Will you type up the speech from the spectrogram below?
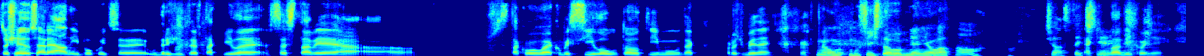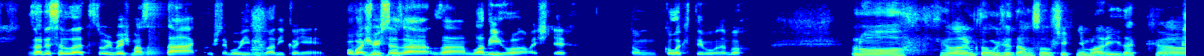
Což je no. docela reálný, pokud se udržíte v takovéhle sestavě a, a s takovou jakoby sílou toho týmu, tak proč by ne? no, musíš to obměňovat, no. Částečně. Jaký mladý koně. Za deset let to už budeš mazák, už nebo jiný mladý koně. Považuješ se za, za mladýho ještě v tom kolektivu, nebo? No, vzhledem k tomu, že tam jsou všichni mladí, tak uh,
